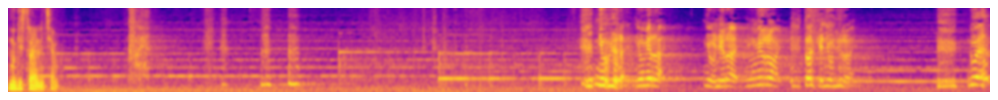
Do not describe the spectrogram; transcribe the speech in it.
магистральная тема. Не умирай, не умирай. Не умирай, не умирай. Только не умирай. Гвен.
